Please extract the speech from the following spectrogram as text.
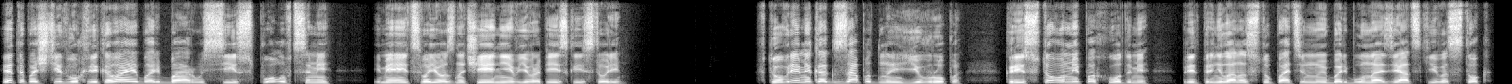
Это почти двухвековая борьба Руси с половцами — имеет свое значение в европейской истории. В то время как Западная Европа крестовыми походами предприняла наступательную борьбу на Азиатский Восток,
